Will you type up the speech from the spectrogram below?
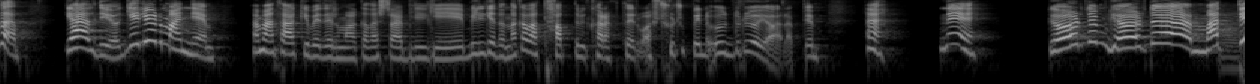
kızım. Gel diyor. Geliyorum annem. Hemen takip edelim arkadaşlar Bilge'yi. Bilge de ne kadar tatlı bir karakteri var. Çocuk beni öldürüyor ya Rabbim. Heh. Ne? Gördüm gördüm. Matteo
